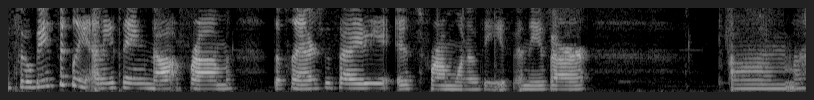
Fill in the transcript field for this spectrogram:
So basically anything not from the Planner Society is from one of these. And these are, um,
